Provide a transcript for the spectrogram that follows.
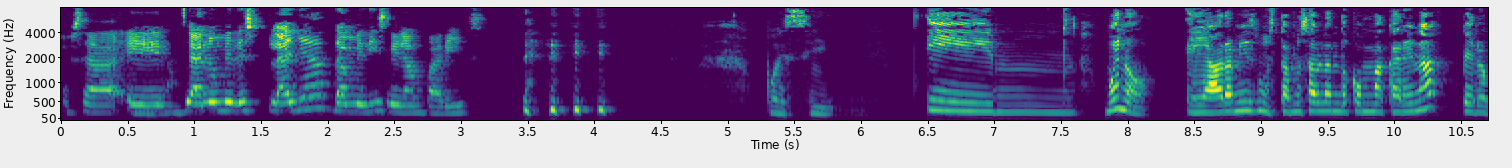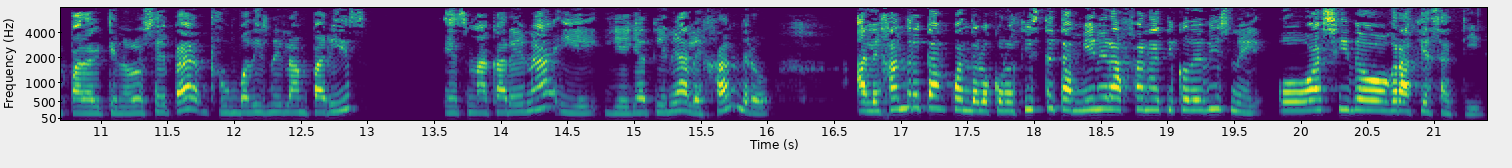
O sea, eh, ya no me desplaya, dame Disneyland París. pues sí. Y mm, bueno, eh, ahora mismo estamos hablando con Macarena, pero para el que no lo sepa, rumbo a Disneyland París es Macarena y, ella tiene a Alejandro. ¿Alejandro, cuando lo conociste, también era fanático de Disney o ha sido gracias a ti?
